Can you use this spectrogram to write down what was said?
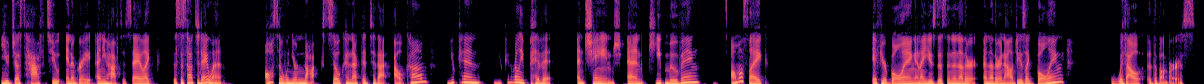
You just have to integrate and you have to say, like, this is how today went. Also, when you're not so connected to that outcome, you can you can really pivot and change and keep moving. It's almost like if you're bowling, and I use this in another another analogy is like bowling without the bumpers.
